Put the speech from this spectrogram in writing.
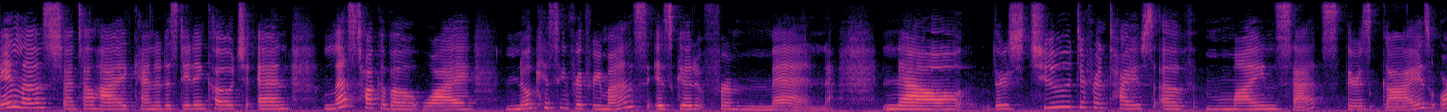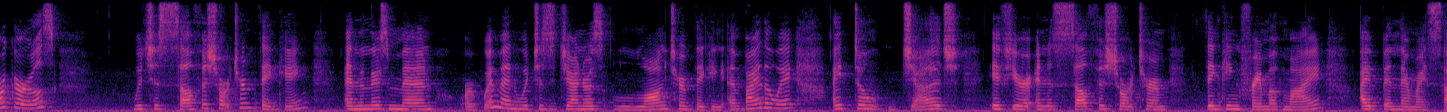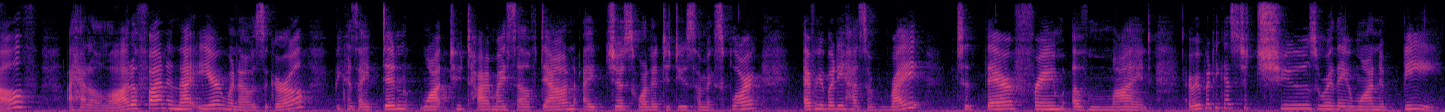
Hey loves, Chantal Heide, Canada's dating coach, and let's talk about why no kissing for three months is good for men. Now, there's two different types of mindsets. There's guys or girls, which is selfish short-term thinking, and then there's men or women, which is generous long-term thinking. And by the way, I don't judge if you're in a selfish short-term thinking frame of mind. I've been there myself. I had a lot of fun in that year when I was a girl because I didn't want to tie myself down. I just wanted to do some exploring. Everybody has a right to their frame of mind. Everybody gets to choose where they want to be.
